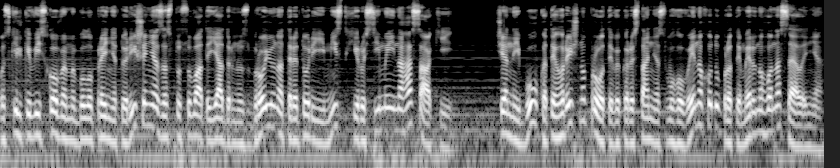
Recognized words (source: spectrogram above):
оскільки військовими було прийнято рішення застосувати ядерну зброю на території міст Хіросіми і Нагасакі. Вчений був категорично проти використання свого винаходу проти мирного населення.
